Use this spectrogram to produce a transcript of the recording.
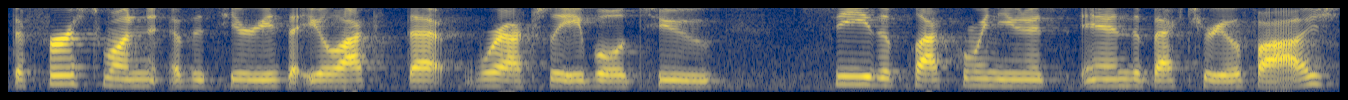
the first one of the series that you'll act, that we're actually able to see the plaque forming units and the bacteriophage.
